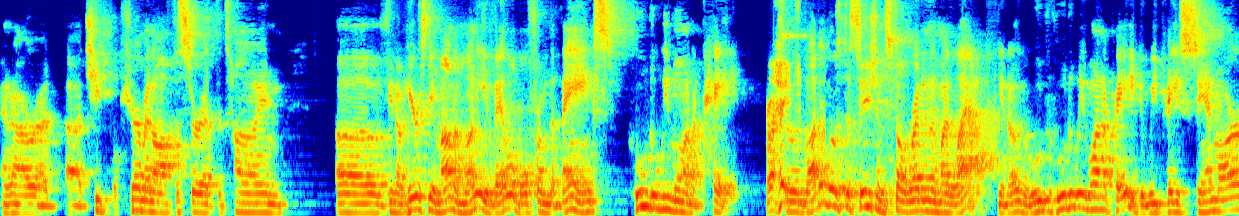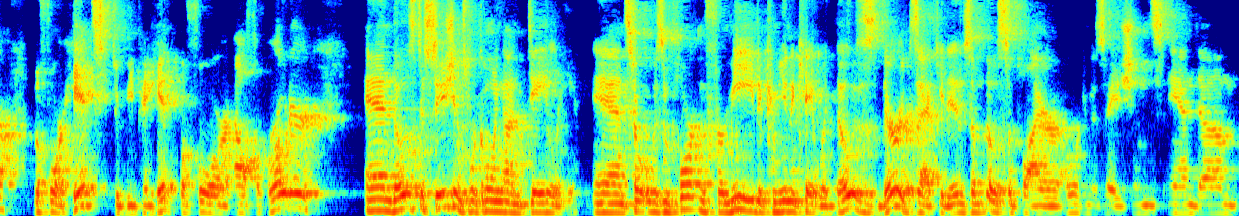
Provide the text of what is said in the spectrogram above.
and our uh, uh, chief procurement officer at the time of you know here's the amount of money available from the banks who do we want to pay Right. So a lot of those decisions fell right into my lap. You know, who, who do we want to pay? Do we pay Sanmar before hits? Do we pay hit before Alpha Broder? And those decisions were going on daily. And so it was important for me to communicate with those, their executives of those supplier organizations and, um,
